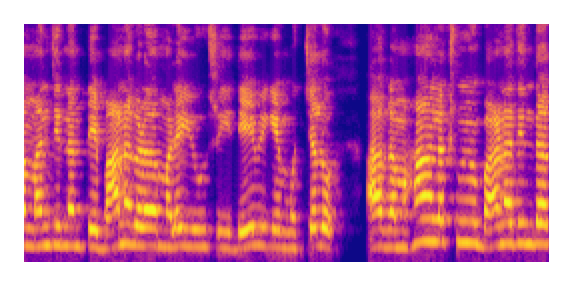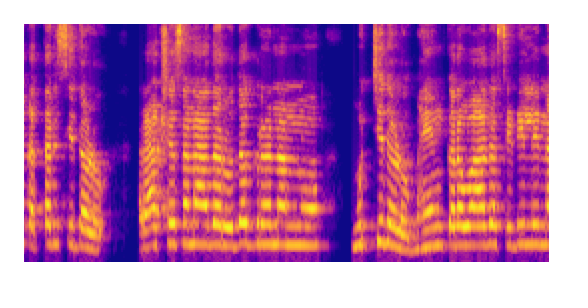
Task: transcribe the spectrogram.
ಮಂಜಿನಂತೆ ಬಾಣಗಳ ಮಳೆಯು ಶ್ರೀದೇವಿಗೆ ಮುಚ್ಚಲು. ಆಗ ಮಹಾಲಕ್ಷ್ಮಿಯು ಬಾಣದಿಂದ ಕತ್ತರಿಸಿದಳು. ರಾಕ್ಷಸನಾದ ರುದಗ್ರನನ್ನು ಮುಚ್ಚಿದಳು. ಭಯಂಕರವಾದ ಸಿಡಿಲಿನ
